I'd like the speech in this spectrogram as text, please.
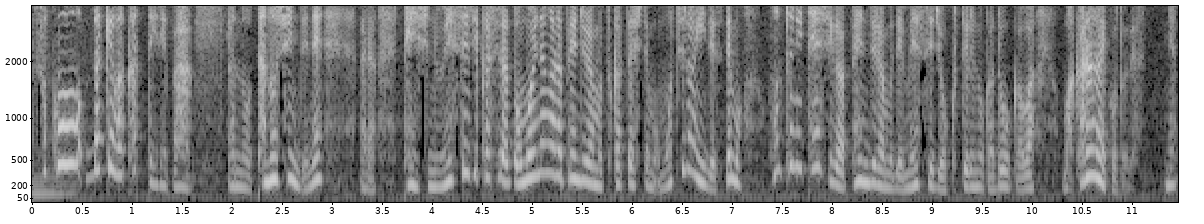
そこだけ分かっていればあの楽しんでね。あら天使のメッセージかしらと思いながらペンデュラムを使ったりしてももちろんいいです。でも本当に天使がペンデュラムでメッセージを送ってるのかどうかは分からないことです。ね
